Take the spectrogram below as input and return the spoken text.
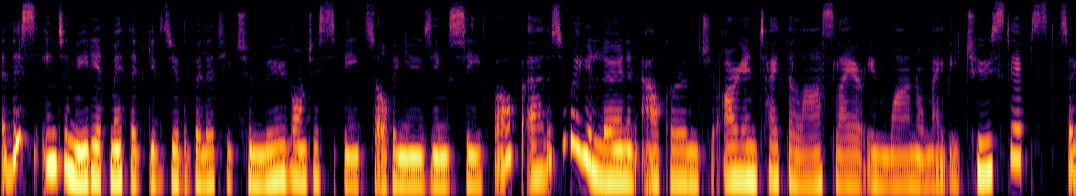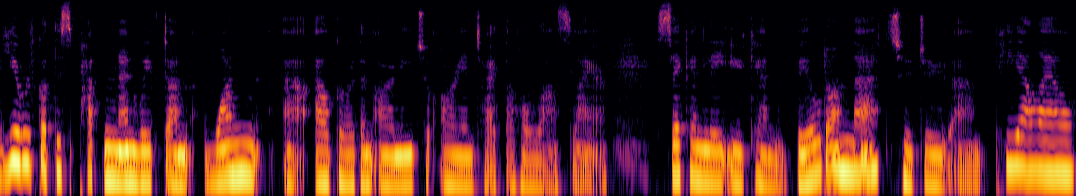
This intermediate method gives you the ability to move on to speed solving using CFOP. Uh, this is where you learn an algorithm to orientate the last layer in one or maybe two steps. So here we've got this pattern and we've done one uh, algorithm only to orientate the whole last layer. Secondly, you can build on that to do um, PLL,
